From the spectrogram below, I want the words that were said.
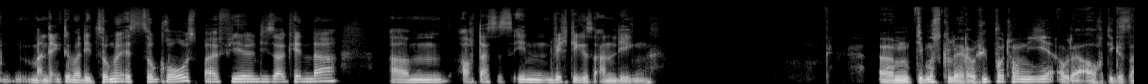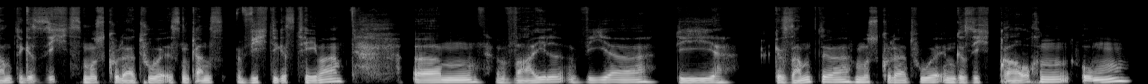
man denkt immer, die Zunge ist so groß bei vielen dieser Kinder. Ähm, auch das ist Ihnen ein wichtiges Anliegen. Ähm, die muskuläre Hypotonie oder auch die gesamte Gesichtsmuskulatur ist ein ganz wichtiges Thema, ähm, weil wir die gesamte Muskulatur im Gesicht brauchen, um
